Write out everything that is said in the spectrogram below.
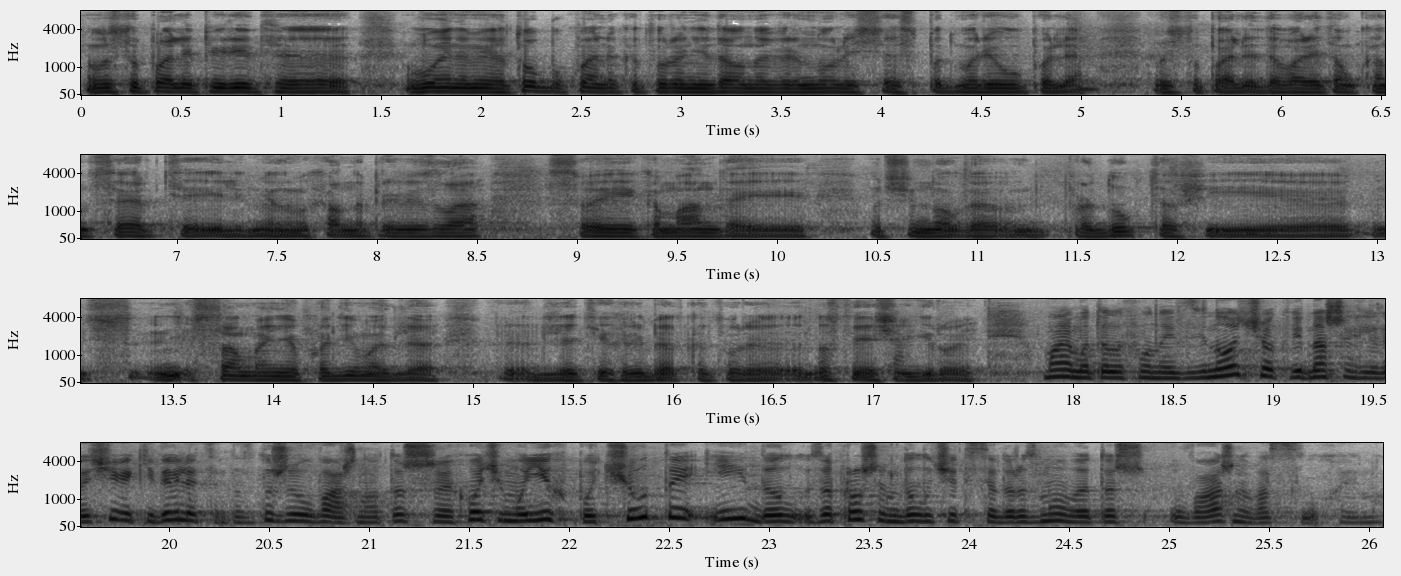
мы выступали перед э, воинами АТО, буквально, которые недавно вернулись из-под Мариуполя. Выступали, давали там концерт, и Людмила Михайловна привезла своей командой очень много продуктов и э, с- самое необходимое для, для тех ребят, которые настоящие герои. Маємо телефонний дзвіночок від наших глядачів, які дивляться нас дуже уважно. Тож е, хочемо їх почути і дол- запрошуємо долучитися до розмови. Тож уважно вас слухаємо.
